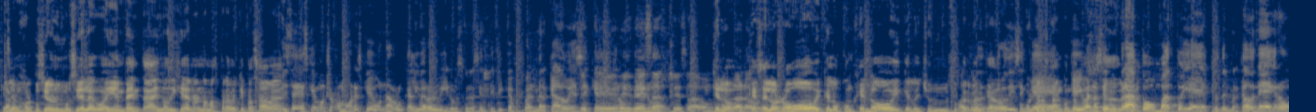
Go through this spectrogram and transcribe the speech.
que a lo mejor pusieron un murciélago ahí en venta y no dijeron, nomás para ver qué pasaba. Dice, es que hay muchos rumores que una ruca liberó el virus, que una científica fue al mercado ese De, que liberó de, un de virus. esa, de esa Y que, lo, que se lo robó y que lo congeló y que lo echó en un supermercado. otros dicen Ahorita nos que, que iban a hacer un trato, un vato y él, con del mercado negro.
